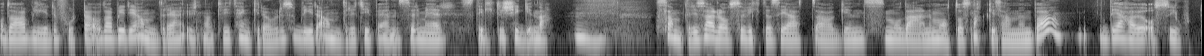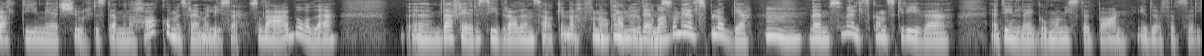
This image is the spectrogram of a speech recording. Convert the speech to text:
Og da blir det fort og da blir de andre, uten at vi tenker over det, så blir det andre typer hendelser mer stilt i skyggen, da. Mm. Samtidig så er det også viktig å si at dagens moderne måte å snakke sammen på, det har jo også gjort at de mer skjulte stemmene har kommet frem i lyset. Så det er både Eh, det er flere sider av den saken. Da. For nå kan hvem som helst blogge. Mm. Hvem som helst kan skrive et innlegg om å miste et barn i dødfødsel,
